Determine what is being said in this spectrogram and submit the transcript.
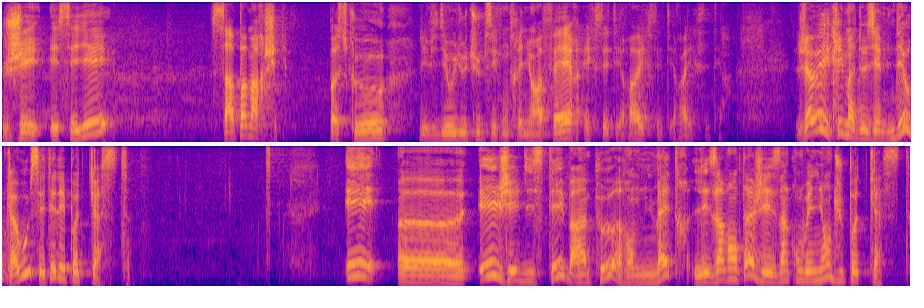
J'ai essayé, ça n'a pas marché. Parce que les vidéos YouTube, c'est contraignant à faire, etc., etc., etc. J'avais écrit ma deuxième idée au cas où c'était des podcasts. Et, euh, et j'ai listé bah, un peu, avant de m'y mettre, les avantages et les inconvénients du podcast.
